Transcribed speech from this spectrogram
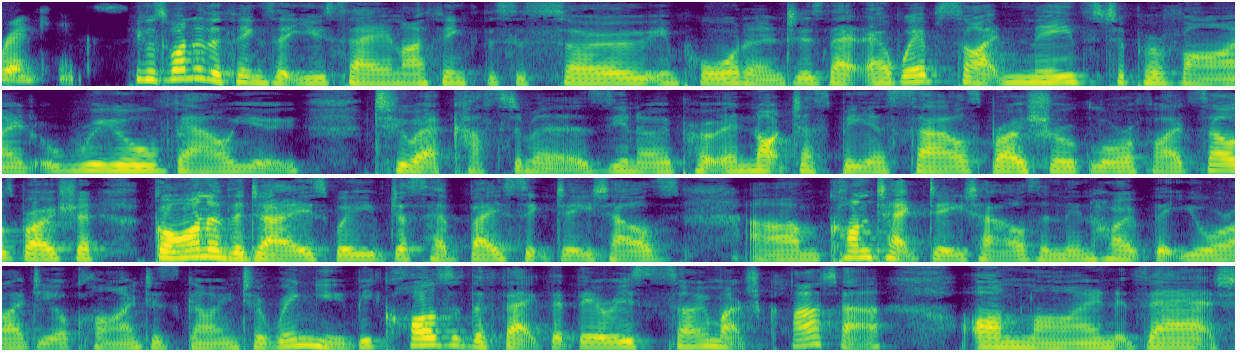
rankings. Because one of the things that you say, and I think this is so important, is that our website needs to provide real value to our customers, you know, and not just be a sales brochure or glorified sales brochure. Gone are the days where you just have basic details, um, contact details, and then hope that your ideal client is going to ring you because of the fact that there is so much clutter online that,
